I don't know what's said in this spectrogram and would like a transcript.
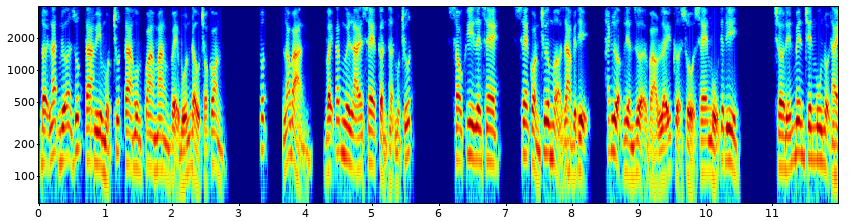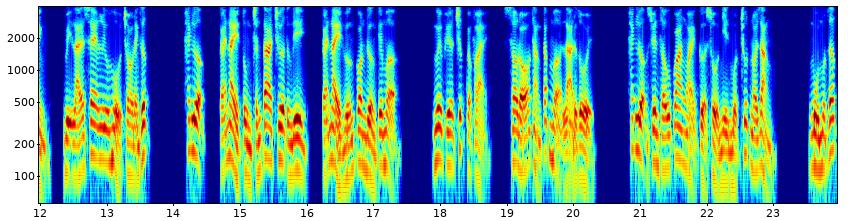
đợi lát nữa giúp ta huy một chút ta hôm qua mang về bốn đầu chó con. Tốt, lão bản, vậy các ngươi lái xe cẩn thận một chút. Sau khi lên xe xe còn chưa mở ra việt thị, hách lượng liền dựa vào lấy cửa sổ xe ngủ tiếp đi. Chờ đến bên trên ngu nội thành, bị lái xe lưu hổ cho đánh thức hách lượng, cái này tùng chấn ta chưa từng đi, cái này hướng con đường kia mở. Ngươi phía trước quẹo phải, sau đó thẳng tắp mở là được rồi. Hách lượng xuyên thấu qua ngoài cửa sổ nhìn một chút nói rằng, ngủ một giấc,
